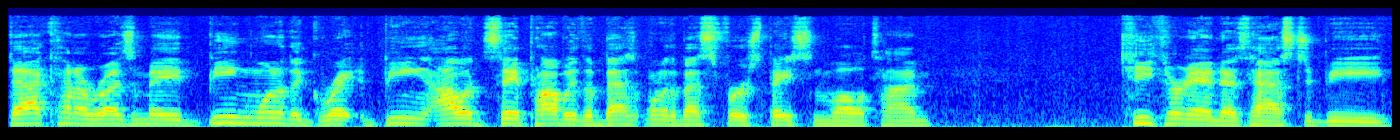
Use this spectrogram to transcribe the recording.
that kind of resume being one of the great, being I would say probably the best, one of the best first basemen of all time. Keith Hernandez has to be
